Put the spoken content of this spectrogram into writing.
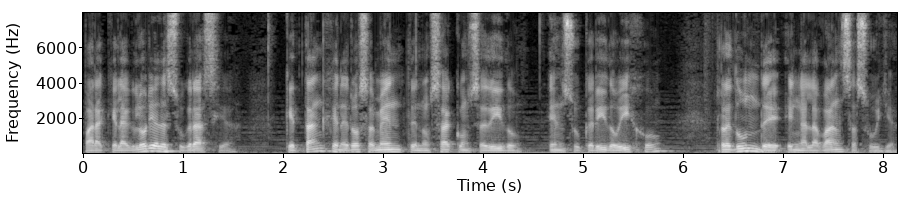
para que la gloria de su gracia, que tan generosamente nos ha concedido en su querido Hijo, redunde en alabanza suya.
